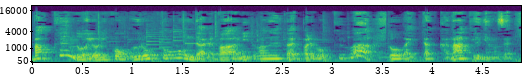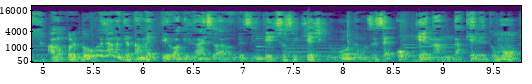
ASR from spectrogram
バックエンドをよりこう売ろうと思うんであれば、リードマグネットはやっぱり僕は動画一択かなっていうふうに思いますね。あの、これ動画じゃなきゃダメっていうわけじゃないですよ。あの、別に電子書籍形式のものでも全然 OK なんだけれども、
